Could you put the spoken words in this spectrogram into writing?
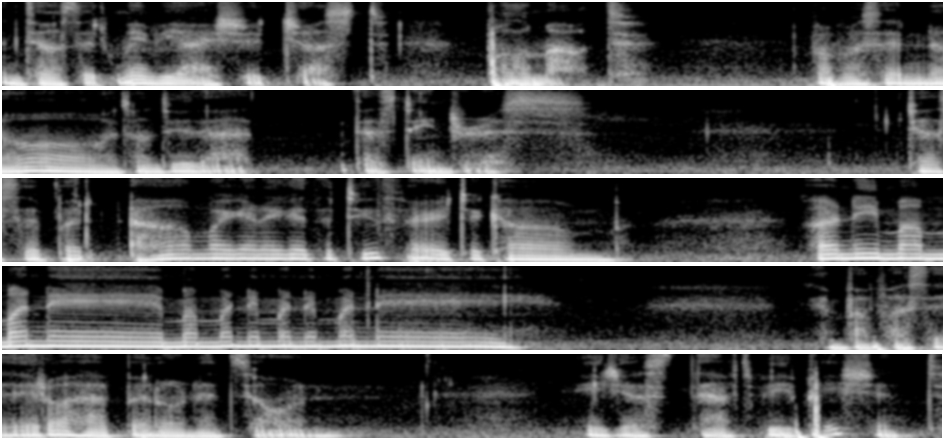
And Teo said, Maybe I should just pull them out. Papa said, No, don't do that. That's dangerous. Teo said, But how am I going to get the tooth fairy to come? I need my money, my money, money, money. And Papa said, It'll happen on its own. You just have to be patient.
